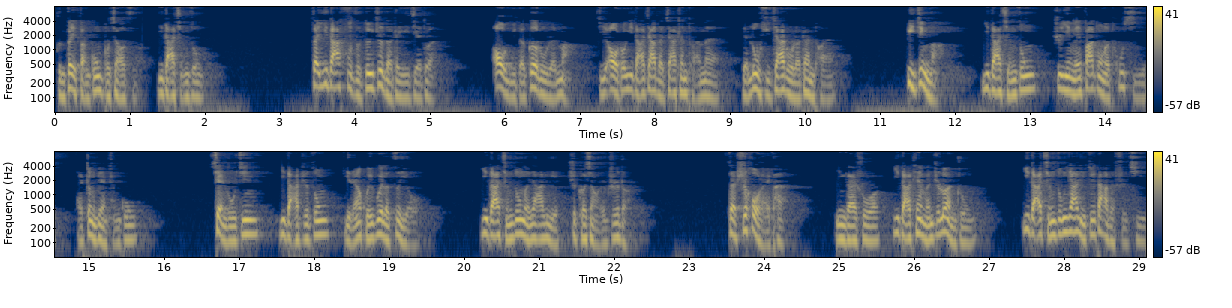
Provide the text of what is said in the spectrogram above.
准备反攻不孝子伊达晴宗。在伊达父子对峙的这一阶段，奥羽的各路人马及澳洲伊达家的家臣团们也陆续加入了战团。毕竟啊，伊达晴宗是因为发动了突袭才政变成功。现如今，伊达之宗已然回归了自由，伊达晴宗的压力是可想而知的。在事后来看，应该说伊达天文之乱中，伊达晴宗压力最大的时期，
